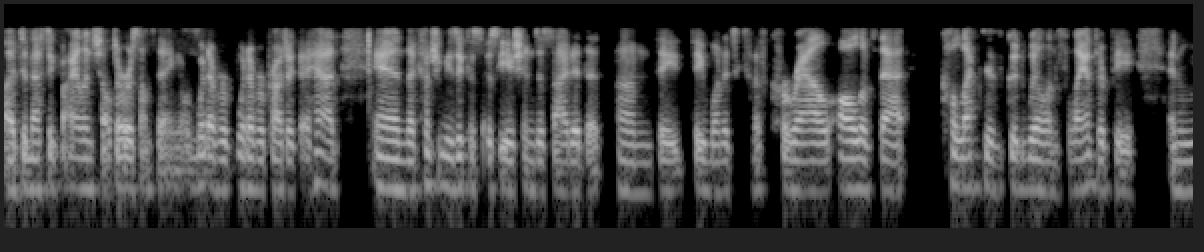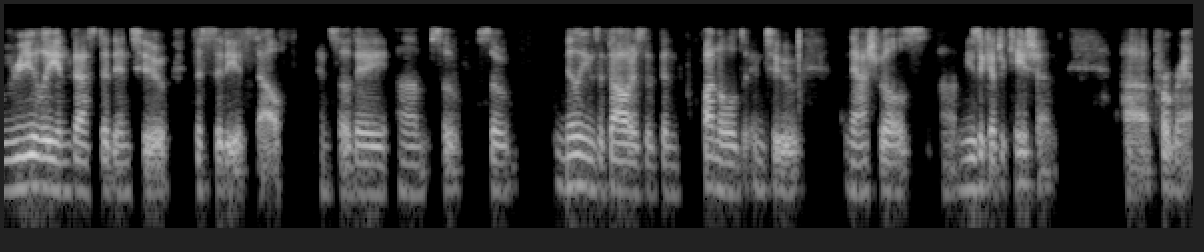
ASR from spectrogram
a domestic violence shelter or something, or whatever whatever project they had. And the Country Music Association decided that um, they they wanted to kind of corral all of that collective goodwill and philanthropy and really invested into the city itself. And so they um, so so millions of dollars have been funneled into Nashville's uh, music education uh, programs,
